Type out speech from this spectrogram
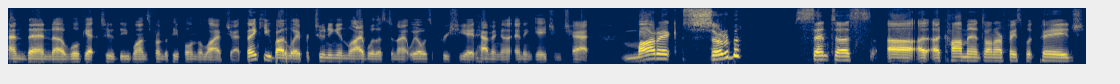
and then uh, we'll get to the ones from the people in the live chat. Thank you, by the way, for tuning in live with us tonight. We always appreciate having a, an engaging chat. Marek Serb sent us uh, a, a comment on our Facebook page.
